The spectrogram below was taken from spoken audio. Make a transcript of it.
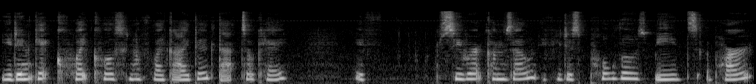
you didn't get quite close enough like I did, that's okay. If See where it comes out? If you just pull those beads apart,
